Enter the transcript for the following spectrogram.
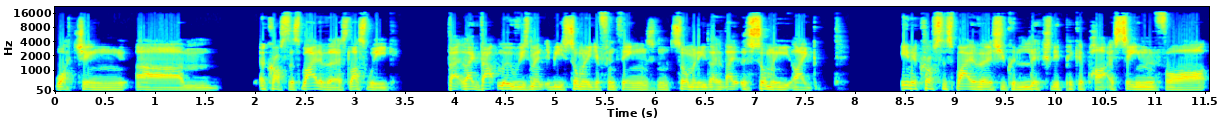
watching um across the Spider Verse last week. That like that movie's meant to be so many different things and so many like, like there's so many like in across the Spider Verse you could literally pick apart a scene for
